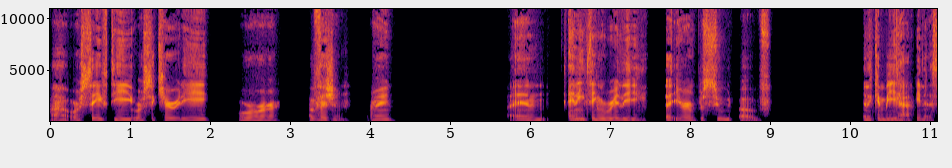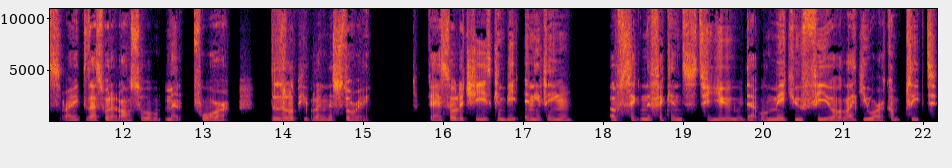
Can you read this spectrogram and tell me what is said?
uh, or safety or security or a vision, right? And anything really that you're in pursuit of. And it can be happiness, right? Because that's what it also meant for the little people in this story. Okay. So the cheese can be anything of significance to you that will make you feel like you are complete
